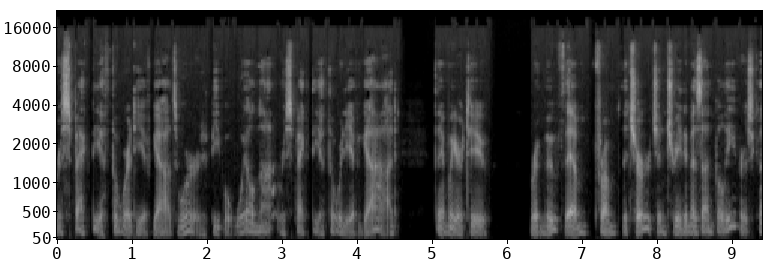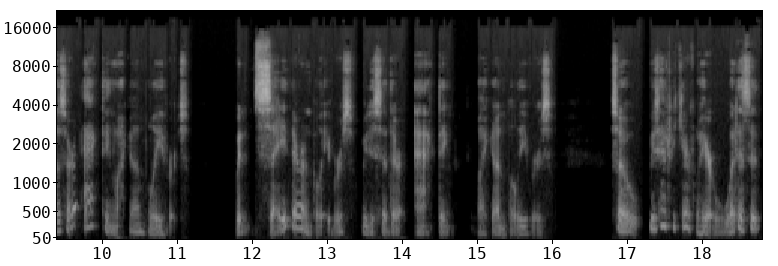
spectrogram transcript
respect the authority of God's word, if people will not respect the authority of God, then we are to remove them from the church and treat them as unbelievers because they're acting like unbelievers. We didn't say they're unbelievers, we just said they're acting like unbelievers. So we just have to be careful here. What is it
